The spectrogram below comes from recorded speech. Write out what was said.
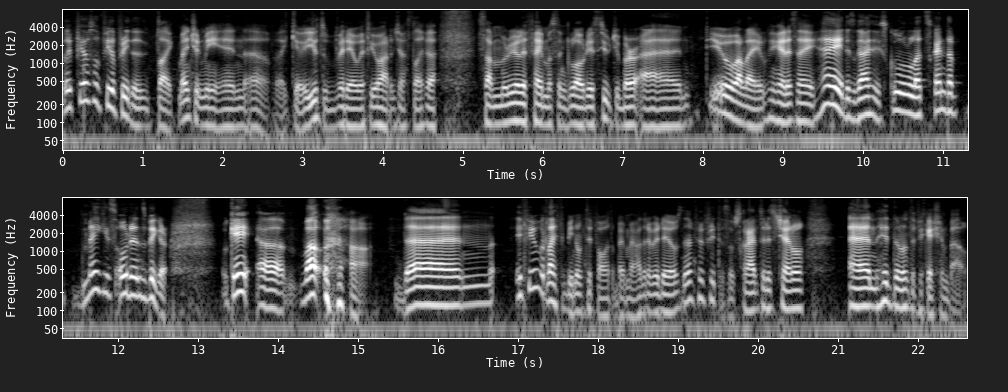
If you also feel free to like mention me in uh, like a YouTube video if you are just like a some really famous and glorious YouTuber and you are like looking at it and say, hey, this guy is cool. Let's kind of make his audience bigger. Okay. Um, well, then if you would like to be notified about my other videos, then feel free to subscribe to this channel and hit the notification bell.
